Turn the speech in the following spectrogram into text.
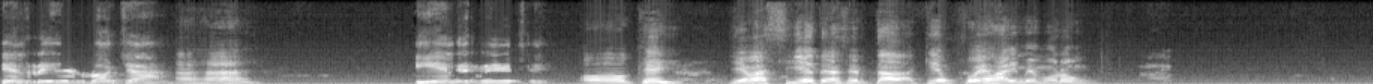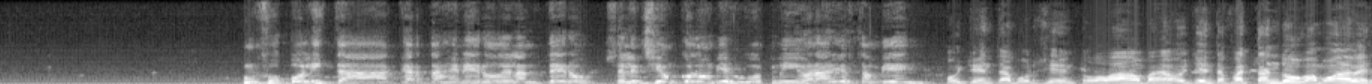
Rey de Rocha Ajá. y el RS. Ok. Llevas siete acertadas. ¿Quién fue Jaime Morón? Un futbolista cartagenero, delantero. Selección Colombia jugó Millonarios también. 80%. Vamos, vamos, 80. Faltan dos. Vamos a ver.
